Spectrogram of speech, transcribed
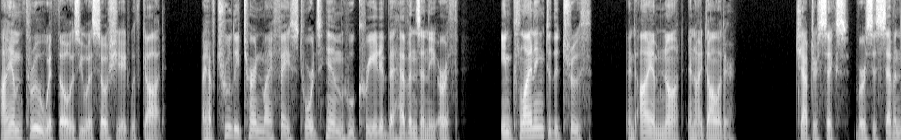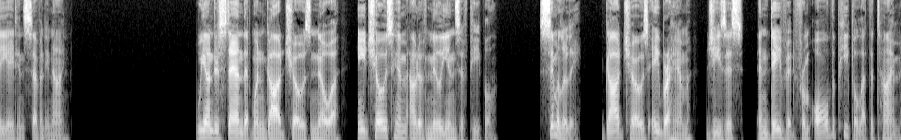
I am through with those you associate with God. I have truly turned my face towards him who created the heavens and the earth, inclining to the truth, and I am not an idolater. Chapter 6, verses 78 and 79. We understand that when God chose Noah, he chose him out of millions of people. Similarly, God chose Abraham, Jesus, and David from all the people at the time.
